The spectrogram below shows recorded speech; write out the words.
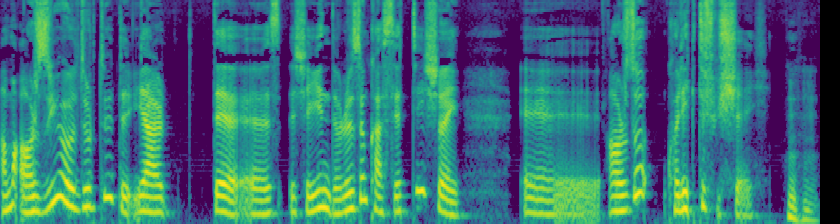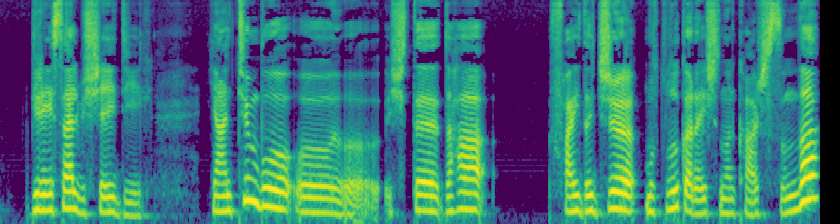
ama arzuyu öldürdüğü de yerde e, şeyin Deleuze'ün kastettiği şey e, arzu kolektif bir şey. Bireysel bir şey değil. Yani tüm bu işte daha faydacı mutluluk arayışının karşısında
